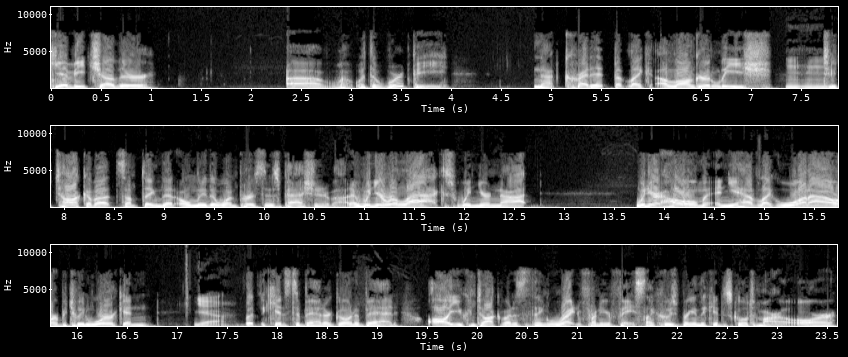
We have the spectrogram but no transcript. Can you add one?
give each other, uh, what would the word be? Not credit, but like a longer leash Mm-hmm. to talk about something that only the one person is passionate about. And when you're relaxed, when you're not, when you're at home and you have like one hour between work and yeah. put the kids to bed or going to bed, all you can talk about is the thing right in front of your face, like who's bringing the kid to school tomorrow, or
